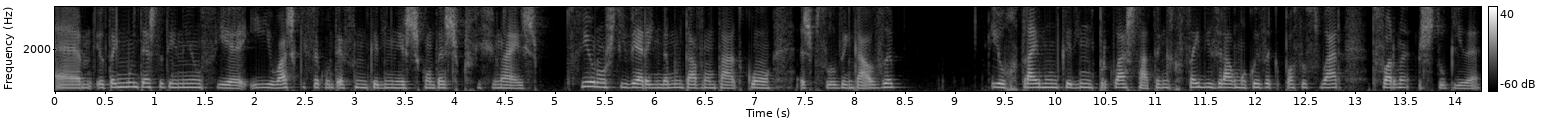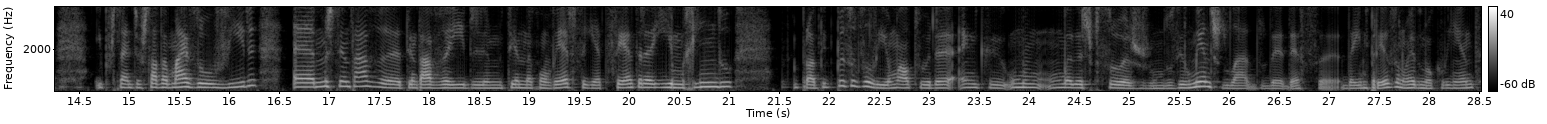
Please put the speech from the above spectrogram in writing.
um, eu tenho muito esta tendência e eu acho que isso acontece um bocadinho nestes contextos profissionais. Se eu não estiver ainda muito à vontade com as pessoas em causa, eu retraio-me um bocadinho porque lá está, tenho receio de dizer alguma coisa que possa soar de forma estúpida. E portanto eu estava mais a ouvir, uh, mas tentava, tentava ir metendo na conversa e etc. Ia-me rindo. Pronto, e depois houve ali uma altura em que uma, uma das pessoas, um dos elementos do lado de, dessa, da empresa, não é? Do meu cliente,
